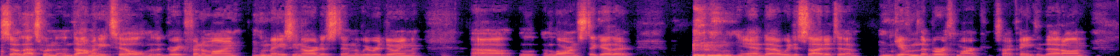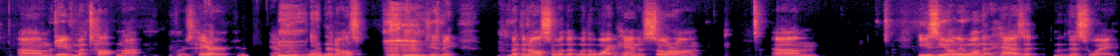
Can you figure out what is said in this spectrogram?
so that's when Dominie Till, a great friend of mine, amazing artist, and we were doing uh, Lawrence together, and uh, we decided to give him the birthmark. So I painted that on, um, gave him a top knot for his hair, yep. Yep. and then also, excuse me, but then also with a, with a white hand of Sauron. Um, he's the only one that has it this way.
